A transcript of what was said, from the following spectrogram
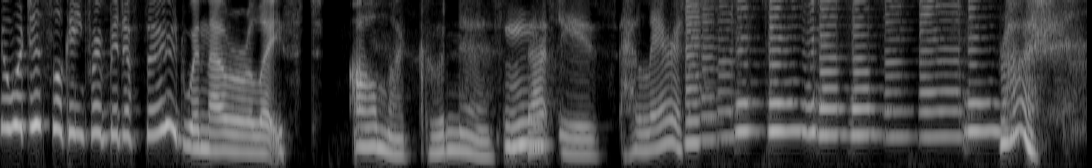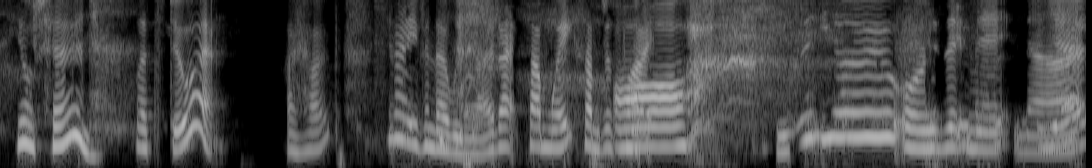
who were just looking for a bit of food when they were released. Oh my goodness. Mm. That is hilarious. Right. Your turn. Let's do it. I hope. You know, even though we know that some weeks I'm just like, oh. is it you or is it It's- me? No, yeah,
